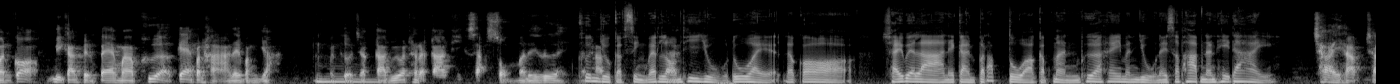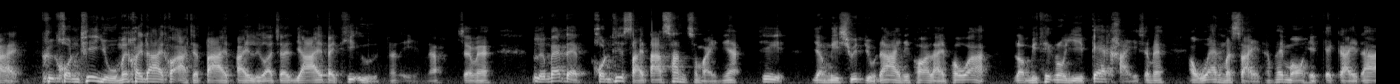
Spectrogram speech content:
มันก็มีการเปลี่ยนแปลงมาเพื่อแก้ปัญหาอะไรบางอย่าง มันเกิดจากการวิวัฒนาการที่สะสมมาเรื่อยๆ ขึ้นอยู่กับสิ่งแวดล้อมที่อยู่ด้วย แล้วก็ใช้เวลาในการปรับตัวกับมันเพื่อให้มันอยู่ในสภาพนั้นให้ได้ ใช่ครับใช่ คือคนที่อยู่ไม่ค่อยได้ก็อาจจะตายไป หรืออาจจะย้ายไปที่อื่นนั่นเองนะใช่ไหมหรือแม้แต่คนที่สายตาสั้นสมัยเนี้ยที่ยังมีชีวิตอยู่ได้นี่เพราะอะไร เพราะว่าเรามีเทคโนโลยีแก้ไขใช่ไหมเอาแว่นมาใส่ทำให้มองเห็นไกลๆได้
